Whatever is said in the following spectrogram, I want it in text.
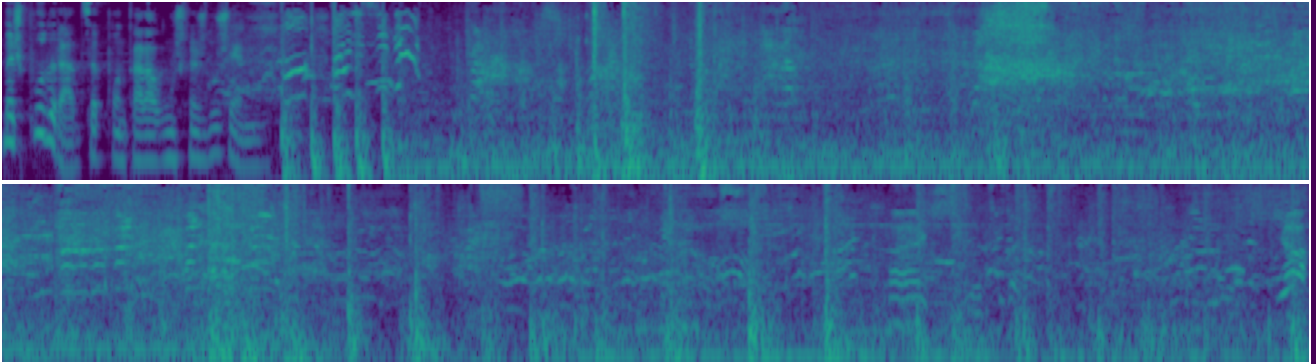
mas poderá desapontar alguns fãs do género. 아이씨, 어떻게 자 야,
